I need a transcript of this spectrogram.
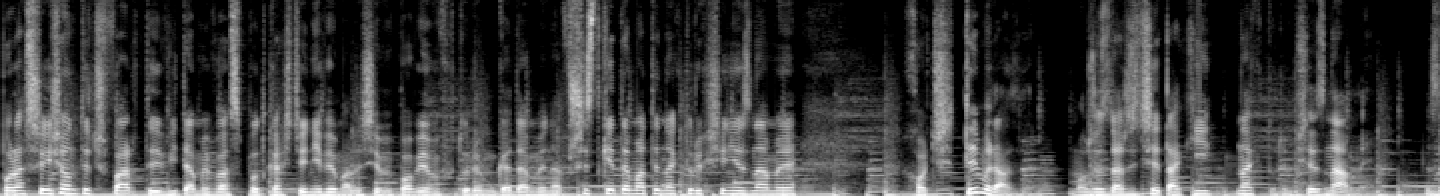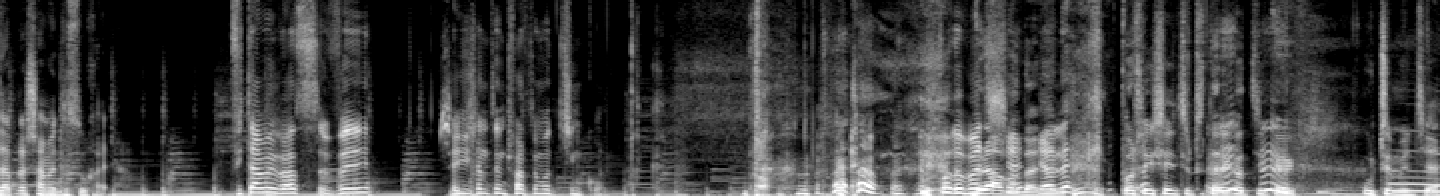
Po raz 64 witamy Was w podcaście Nie wiem, ale się wypowiem, w którym gadamy na wszystkie tematy, na których się nie znamy, choć tym razem może zdarzyć się taki, na którym się znamy. Zapraszamy do słuchania. Witamy was w 64 odcinku. Tak. Podoba Brawo, się, Daniel. Janek? Po 64 odcinkach uczymy Cię.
